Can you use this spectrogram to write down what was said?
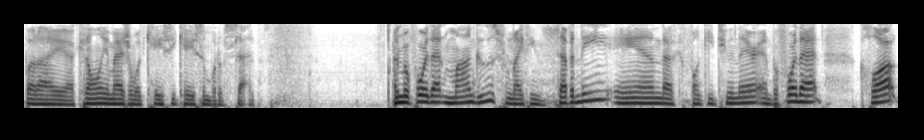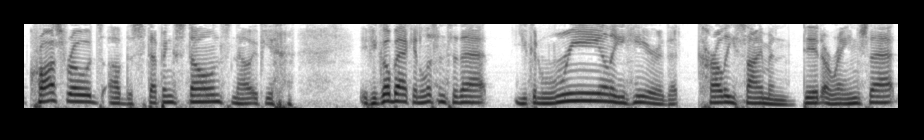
but I uh, can only imagine what Casey Kasem would have said. And before that, Mongoose from 1970 and a funky tune there. And before that, Crossroads of the Stepping Stones. Now, if you if you go back and listen to that, you can really hear that Carly Simon did arrange that,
